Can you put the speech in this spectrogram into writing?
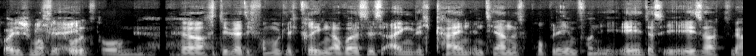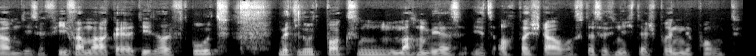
Freu dich schon mal auf Ich- die Todesdrohung. Ja, die werde ich vermutlich kriegen, aber es ist eigentlich kein internes Problem von EE, dass EE sagt, wir haben diese FIFA-Marke, die läuft gut. Mit Lootboxen machen wir es jetzt auch bei Star Wars. Das ist nicht der springende Punkt.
